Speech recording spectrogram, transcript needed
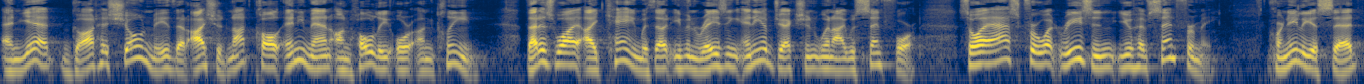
And yet God has shown me that I should not call any man unholy or unclean. That is why I came without even raising any objection when I was sent for. So I ask for what reason you have sent for me. Cornelius said,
